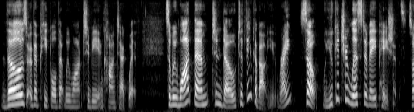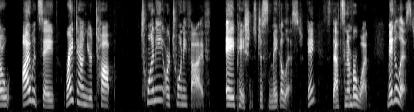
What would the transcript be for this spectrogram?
Those are the people that we want to be in contact with. So we want them to know to think about you, right? So when you get your list of A patients, so I would say write down your top 20 or 25 A patients. Just make a list, okay? So that's number one. Make a list.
